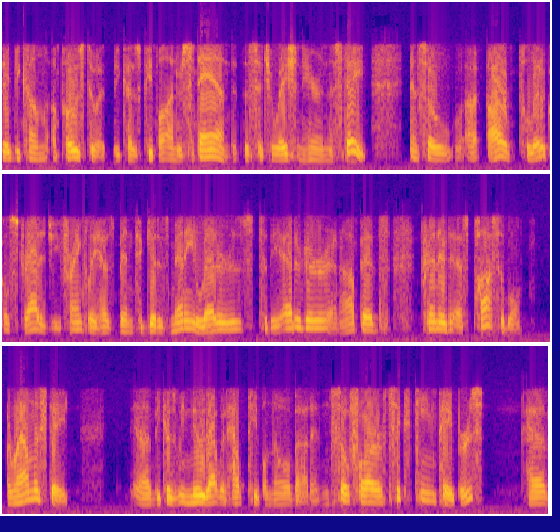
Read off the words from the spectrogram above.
they become opposed to it because people understand the situation here in the state. And so, uh, our political strategy, frankly, has been to get as many letters to the editor and op eds printed as possible around the state uh, because we knew that would help people know about it. And so far, 16 papers have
